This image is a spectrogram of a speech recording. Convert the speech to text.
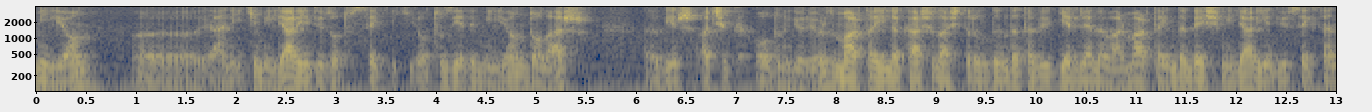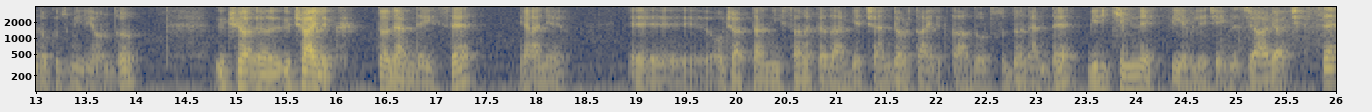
milyon e, yani 2 milyar 737 milyon dolar e, bir açık olduğunu görüyoruz. Mart ayıyla karşılaştırıldığında tabii gerileme var. Mart ayında 5 milyar 789 milyondu. 3, 3 e, aylık dönemde ise yani e, Ocak'tan Nisan'a kadar geçen 4 aylık daha doğrusu dönemde birikimli diyebileceğimiz cari açık ise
